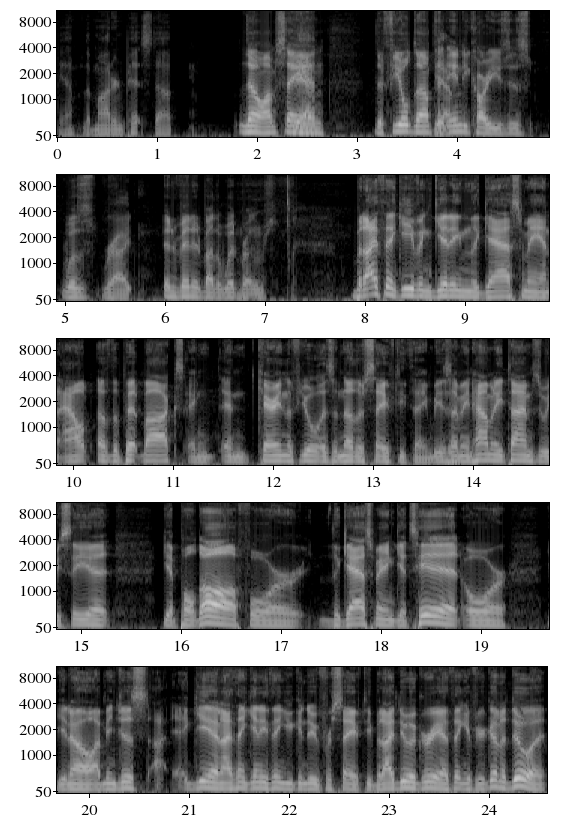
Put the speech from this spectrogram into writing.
Yeah, the modern pit stop. No, I'm saying the fuel dump that Yeah. IndyCar uses was Right. invented by the Wood Mhm. brothers. But I think even getting the gas man out of the pit box and, and carrying the fuel is another safety thing. Because, I mean, how many times do we see it get pulled off or the gas man gets hit or, you know, I mean, just again, I think anything you can do for safety. But I do agree. I think if you're going to do it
